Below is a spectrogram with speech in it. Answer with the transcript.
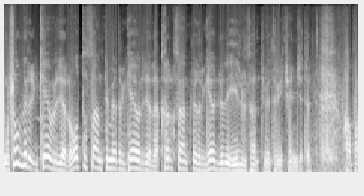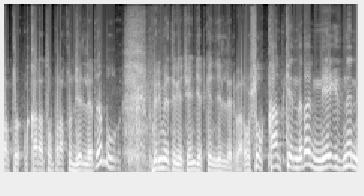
ушул бир кээ бир жерде отуз сантиметр кээ бир жерде кырк сантиметр кээ бир жерде элүү сантиметрге чейин жетет кара топурактуу жерлерде бул бир метрге чейин жеткен жерлер бар ушул канткенде да негизинен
